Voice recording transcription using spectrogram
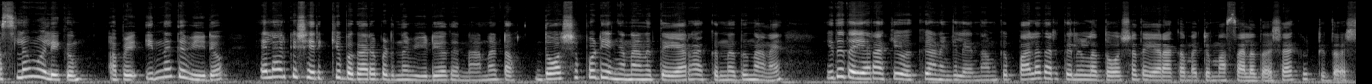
അസ്സാം വലൈക്കും അപ്പോൾ ഇന്നത്തെ വീഡിയോ എല്ലാവർക്കും ശരിക്കും ഉപകാരപ്പെടുന്ന വീഡിയോ തന്നെയാണ് കേട്ടോ. ദോശപ്പൊടി എങ്ങനെയാണ് തയ്യാറാക്കുന്നത് എന്നാണ് ഇത് തയ്യാറാക്കി വെക്കുകയാണെങ്കിൽ നമുക്ക് പലതരത്തിലുള്ള ദോശ തയ്യാറാക്കാൻ പറ്റും. മസാല ദോശ കുട്ടി dosa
